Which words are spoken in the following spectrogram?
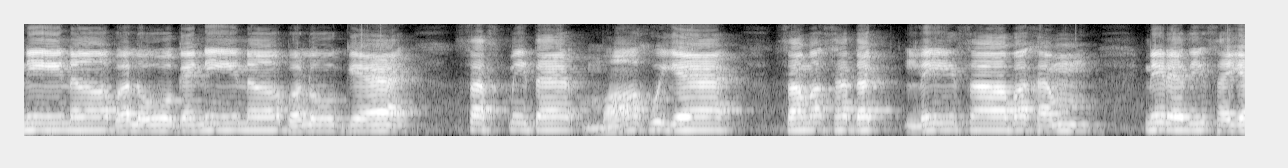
नेनावलोकनेनावलोक्य सस्मित माहुय समसदक्लेशावहं निरतिशय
